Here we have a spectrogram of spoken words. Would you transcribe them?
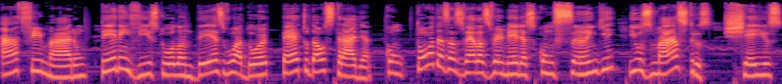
afirmaram terem visto o holandês voador perto da Austrália, com todas as velas vermelhas com sangue e os mastros cheios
